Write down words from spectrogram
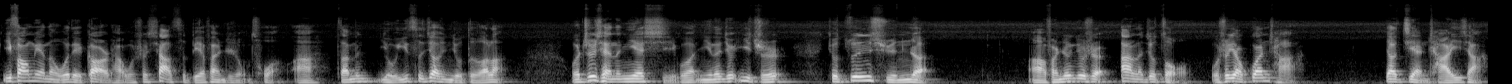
一方面呢，我得告诉他，我说下次别犯这种错啊，咱们有一次教训就得了。我之前呢你也洗过，你呢就一直就遵循着，啊，反正就是按了就走。我说要观察，要检查一下，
